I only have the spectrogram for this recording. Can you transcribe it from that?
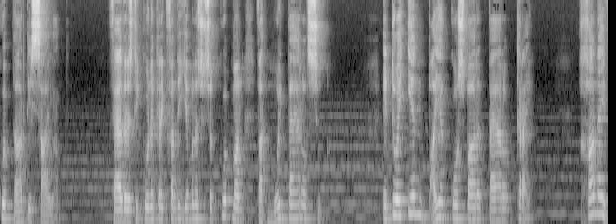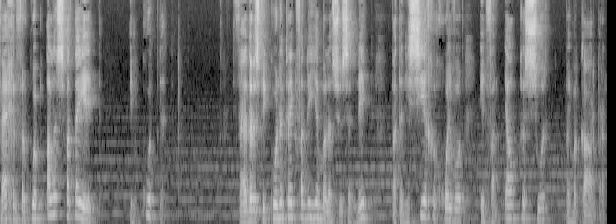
koop daardie saailand. Verder is die koninkryk van die hemele soos 'n koopman wat mooi parels soek. En toe hy een baie kosbare parel kry, gaan hy weg en verkoop alles wat hy het en koop dit. Verder is die koninkryk van die hemele soos 'n net wat in die see gegooi word en van elke soort bymekaar bring.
